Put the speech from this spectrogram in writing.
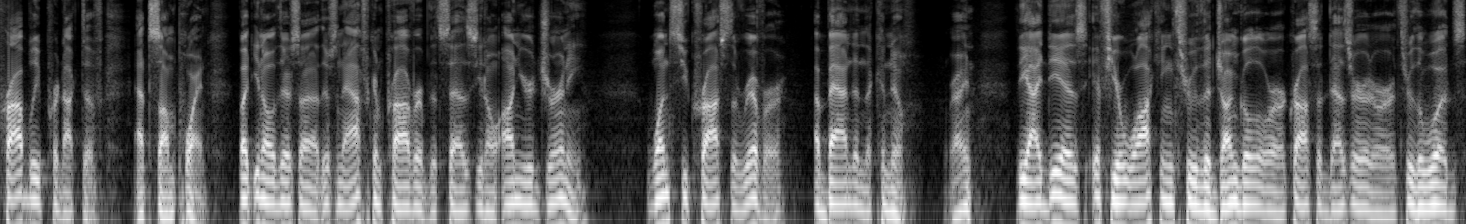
probably productive at some point. But you know, there's a there's an African proverb that says, you know, on your journey, once you cross the river, abandon the canoe, right? The idea is if you're walking through the jungle or across a desert or through the woods,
